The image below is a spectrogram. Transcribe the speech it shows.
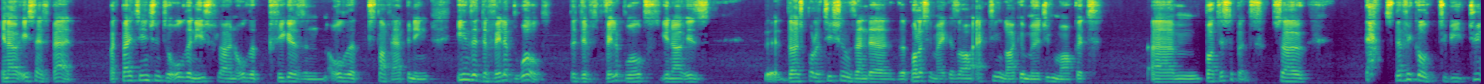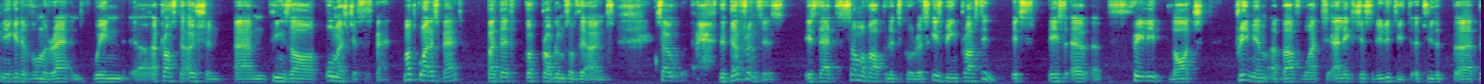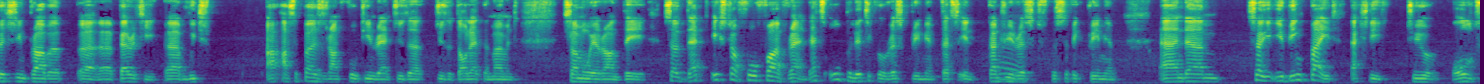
you know, SA's bad. But pay attention to all the news flow and all the figures and all the stuff happening in the developed world the developed world, you know, is uh, those politicians and uh, the policymakers are acting like emerging market um, participants. So it's difficult to be too negative on the rand when uh, across the ocean um, things are almost just as bad. Not quite as bad, but they've got problems of their own. So the difference is is that some of our political risk is being priced in. It's there's a, a fairly large premium above what Alex just alluded to, to the uh, purchasing power uh, uh, parity, um, which I, I, suppose is around 14 rand to the to the dollar at the moment, somewhere around there. So that extra four five rand, that's all political risk premium. That's in country mm. risk specific premium, and um, so you're being paid actually to hold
